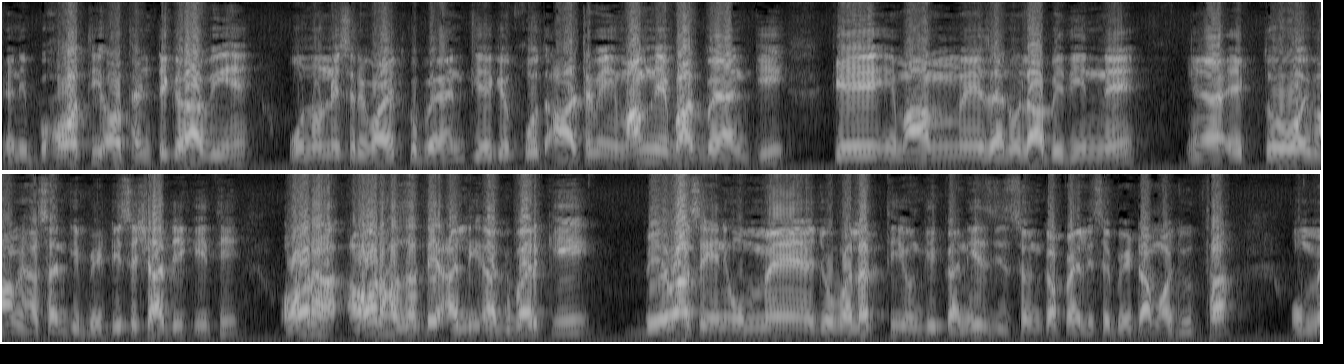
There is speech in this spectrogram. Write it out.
یعنی بہت ہی اوتھینٹک راوی ہیں۔ انہوں نے اس روایت کو بیان کیا کہ خود آٹھویں امام نے بات بیان کی کہ امام زین العابدین نے، ایک تو امام حسن کی بیٹی سے شادی کی تھی اور اور حضرت علی اکبر کی بیوہ سے یعنی ام جو ولد تھی، ان کی کنیز جس سے ان کا پہلے سے بیٹا موجود تھا، ام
